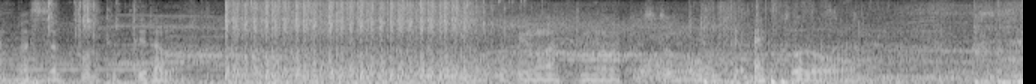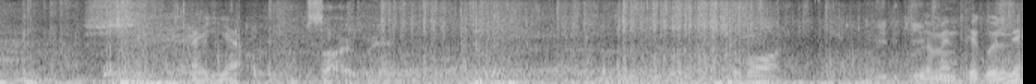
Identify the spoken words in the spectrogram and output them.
abbassa il ponte e tira l'orto. Devo capire un attimo da questo ponte. Eccolo. Aia. Ovviamente quelli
